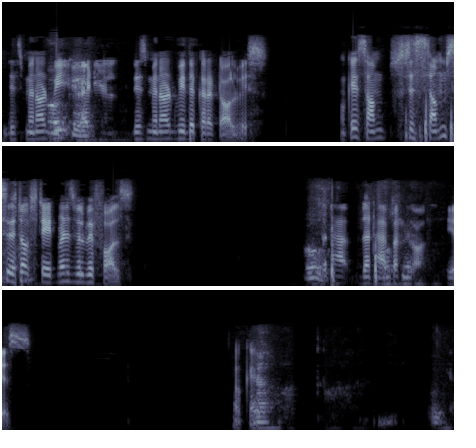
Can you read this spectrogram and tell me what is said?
This may not be ideal. This may not be the correct always. Okay, some some set of statements will be false. Oh, That ha- that happens. Okay. Yes. Okay. yeah. Okay.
